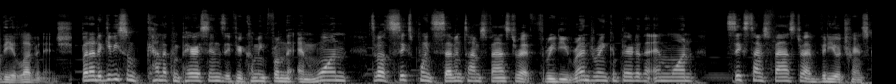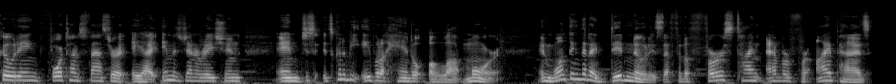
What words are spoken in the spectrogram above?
the 11 inch. But now to give you some kind of comparisons, if you're coming from the M1, it's about 6.7 times faster at 3D rendering compared to the M1, six times faster at video transcoding, four times faster at AI image generation, and just it's going to be able to handle a lot more. And one thing that I did notice that for the first time ever for iPads,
